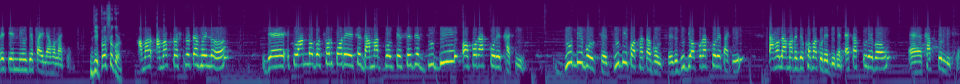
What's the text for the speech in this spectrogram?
এটিএন নিউজে পাইলাম ওনাকে। জি প্রশ্ন করুন। আমার আমার প্রশ্নটা হইল যে চুয়ান্ন বছর পরে এসে জামাত বলতেছে যে যদি অপরাধ করে থাকি যদি বলছে যদি কথাটা বলছে যে যদি অপরাধ করে থাকি তাহলে আমাদেরকে ক্ষমা করে দিবেন। একাত্তর এবং সাতচল্লিশে।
